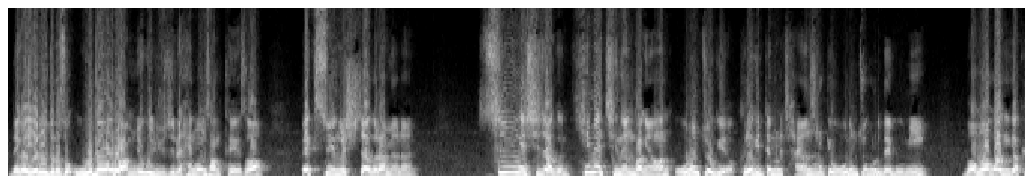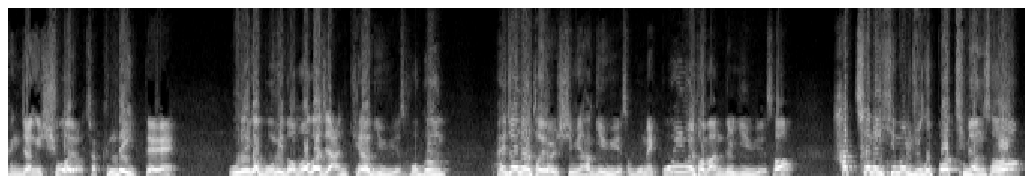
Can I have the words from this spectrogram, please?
내가 예를 들어서 5대5로 압력을 유지를 해놓은 상태에서 백스윙을 시작을 하면은 스윙의 시작은 힘의 진행 방향은 오른쪽이에요. 그렇기 때문에 자연스럽게 오른쪽으로 내 몸이 넘어가기가 굉장히 쉬워요. 자, 근데 이때 우리가 몸이 넘어가지 않게 하기 위해서 혹은 회전을 더 열심히 하기 위해서 몸의 꼬임을 더 만들기 위해서 하체는 힘을 주고 뻗히면서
